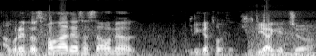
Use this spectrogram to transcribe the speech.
아무래도 성 안에서 싸우면 우리가 더 유리하겠죠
